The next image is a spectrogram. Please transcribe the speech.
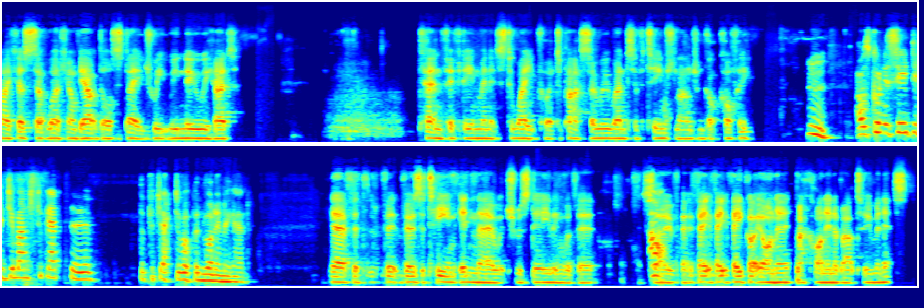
like us working on the outdoor stage, we, we knew we had 10, 15 minutes to wait for it to pass. So we went to the Teams Lounge and got coffee. Hmm. I was going to say, did you manage to get the the projector up and running again? Yeah, th th there was a team in there which was dealing with it. So Oh. they, they, they, they got it on it back on in about two minutes.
